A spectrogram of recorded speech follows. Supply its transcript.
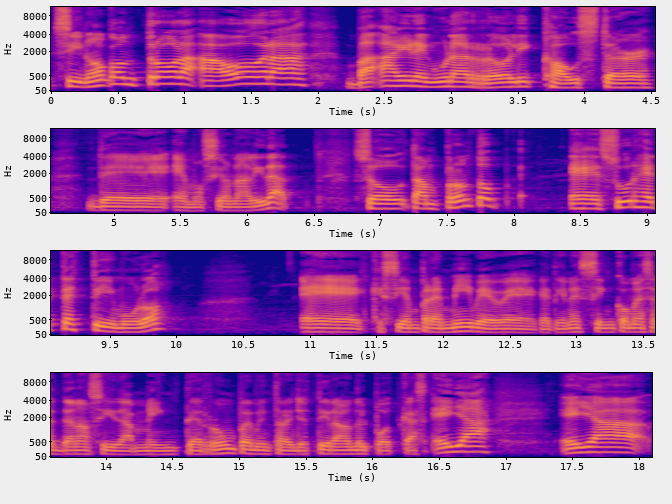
si no controla ahora, va a ir en una roller coaster de emocionalidad. So, tan pronto eh, surge este estímulo, eh, que siempre mi bebé, que tiene cinco meses de nacida, me interrumpe mientras yo estoy grabando el podcast. Ella, ella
